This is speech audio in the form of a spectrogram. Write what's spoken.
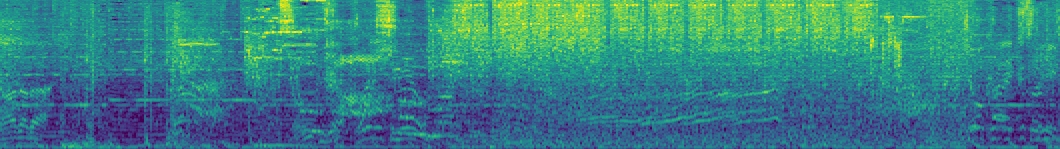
まだだ行くぜカーエクストリーム。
